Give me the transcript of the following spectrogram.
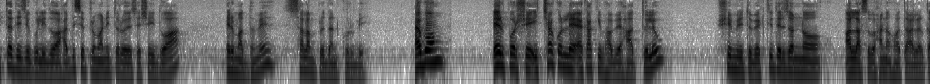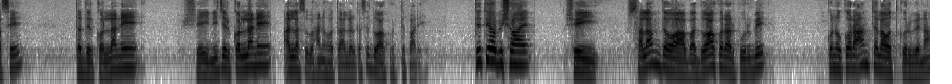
ইত্যাদি যেগুলি দোয়া, হাদিসে প্রমাণিত রয়েছে, সেই দোয়া এর মাধ্যমে সালাম প্রদান করবে। এবং এরপর সে ইচ্ছা করলে একাকীভাবে হাত তুলেও সে মৃত ব্যক্তিদের জন্য আল্লাহ সুবাহান আল্লাহর কাছে তাদের কল্যাণে, সেই নিজের কল্যাণে আল্লাহ সুবাহান আল্লাহর কাছে দোয়া করতে পারে। তৃতীয় বিষয়, সেই সালাম দেওয়া বা দোয়া করার পূর্বে কোনো কোরআন তেলাওয়াত করবে না।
